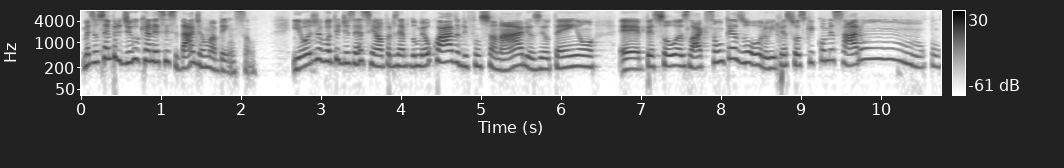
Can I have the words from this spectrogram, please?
mas eu sempre digo que a necessidade é uma benção. E hoje eu vou te dizer assim, ó, por exemplo, do meu quadro de funcionários, eu tenho é, pessoas lá que são um tesouro e pessoas que começaram com-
